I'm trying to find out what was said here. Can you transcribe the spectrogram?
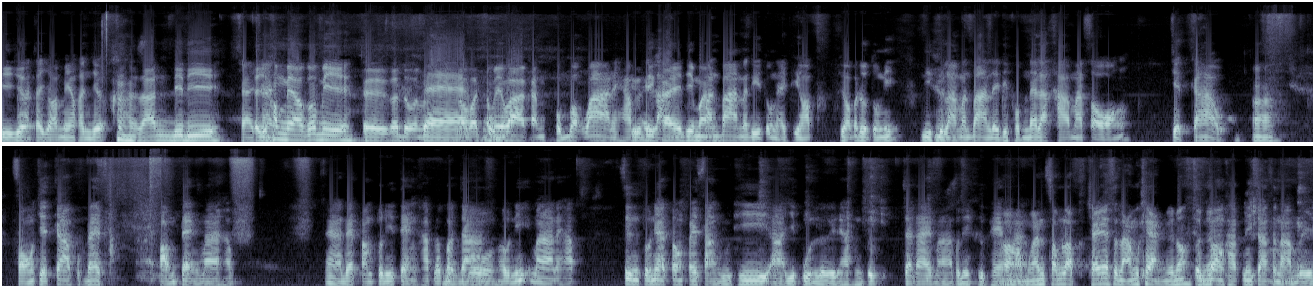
ดีๆเยอะ อาจจะย้อนแมวกันเยอะ ร้านดีใช่ๆแต่ใช่ย่อมแมวก็มี เออก็โดนแต่เราก็จะไม่ว่ากัน ผมบอกว่านะครับอยู่ที่ไร้านใครที่มัน บ้านบ้านมาดีตรงไหนพี่อ๊อฟพี่อ๊อฟมาดูตรงนี้นี่คือร้านบ้านบ้านๆเลยที่ผมได้ราคามาสองเจ็ดเก้า อ่า สองเจ็ดเก้าผมได้ปั๊มแต่งมาครับอ่าได้ปั๊มตัวนี้แต่งครับ แล้วก็จานโอ้ครับ ตัวนี้มานะครับ ซึ่งตัวเนี้ยต้องไปสั่งอยู่ที่อ่าญี่ปุ่นเลยนะครับถึงจะจะได้มาตัวนี้คือแพงอ่ามากงั้นสำหรับใช้ในสนามแข่งเลยเนาะตัถูวกเนี้ต้ยองครับนี่จานสนามเลย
